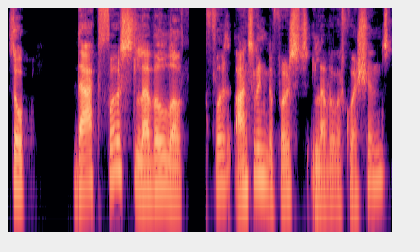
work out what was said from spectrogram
so that first level of first answering the first level of questions,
